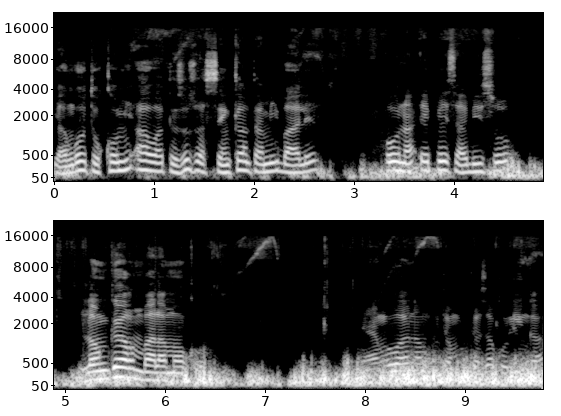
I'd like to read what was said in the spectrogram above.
yango tokomi awa tozozwa 50 mibale mpo na epesa biso longueur mbala moko yango wana mbutambuta aza kolinga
